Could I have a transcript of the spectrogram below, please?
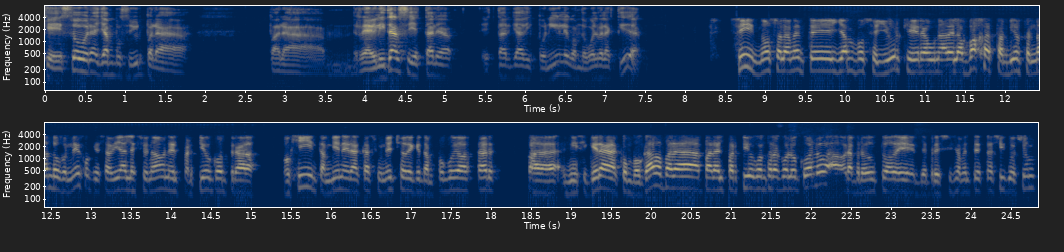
que sobra Jan Bosellur para, para rehabilitarse y estar, estar ya disponible cuando vuelva la actividad. Sí, no solamente Jan Bosellur, que era una de las bajas, también Fernando Cornejo, que se había lesionado en el partido contra O'Higgins, también era casi un hecho de que tampoco iba a estar ni siquiera convocado para, para el partido contra Colo Colo, ahora producto de precisamente esta situación,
